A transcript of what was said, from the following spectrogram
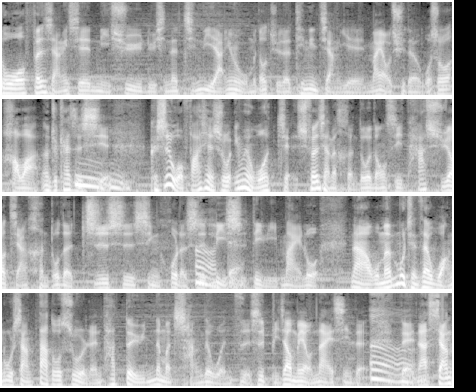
多分享一些你去旅行的经历啊，因为我们都觉得听你讲也蛮有趣的。我说好啊，那就开始写。嗯嗯、可是我发现说，因为我讲分享的很多东西，它需要讲很多的知识性或者是历史地理脉络。嗯、那我们目前在网络上，大多数的人他对于那么长的文字是比较没有耐心的。嗯，对，那相。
